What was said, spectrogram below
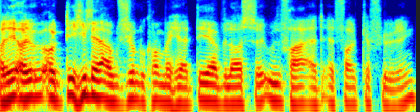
Og, det, og, og det hele den argumentation, du kommer med her, det er vel også ud fra, at, at folk kan flytte, ikke?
